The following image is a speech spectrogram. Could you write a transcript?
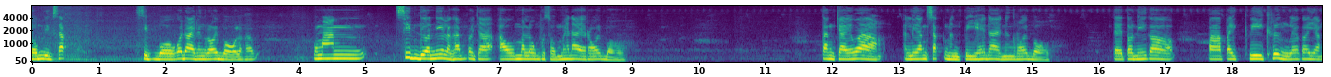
สมอีกสักสิบโบก็ได้หนึ่งร้อยโบแล้วครับ ประมาณสิ้นเดือนนี้แหละครับ ก็จะเอามาลงผสมให้ได้ร้อยโบตั้งใจว่าเลี้ยงสักหนึ่งปีให้ได้หนึ่งร้อยโบแต่ตอนนี้ก็ปลาไปปีครึ่งแล้วก็ยัง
